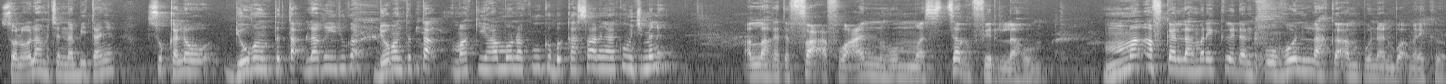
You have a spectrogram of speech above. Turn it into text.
seolah-olah macam Nabi tanya so kalau diorang tetap lari juga diorang tetap maki hamun aku ke berkasar dengan aku macam mana? Allah kata fa'fu anhum wastaghfir lahum. Maafkanlah mereka dan pohonlah keampunan buat mereka.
